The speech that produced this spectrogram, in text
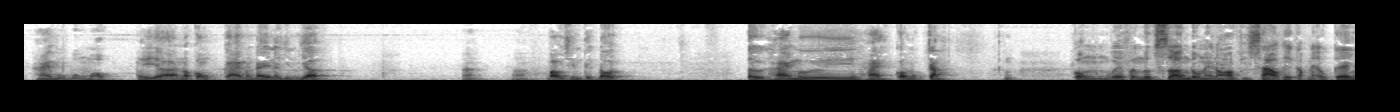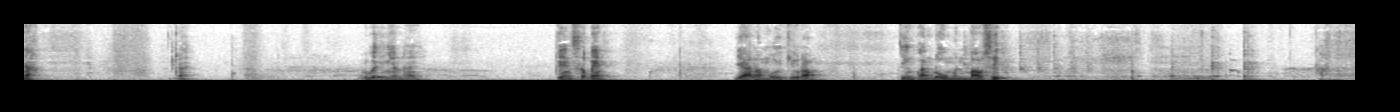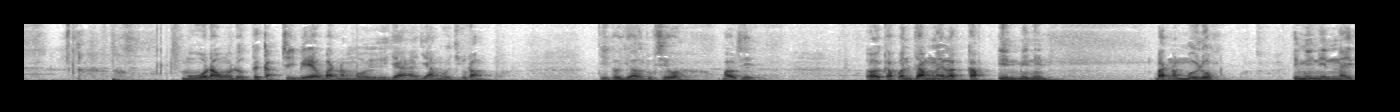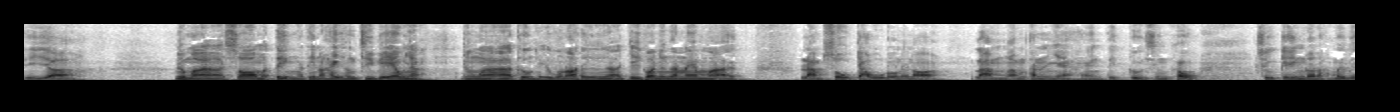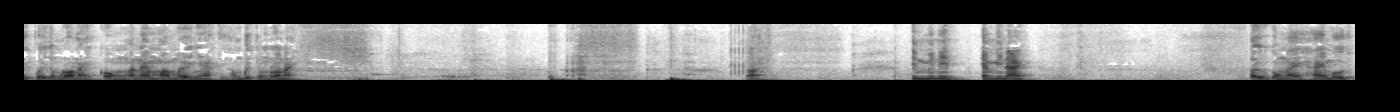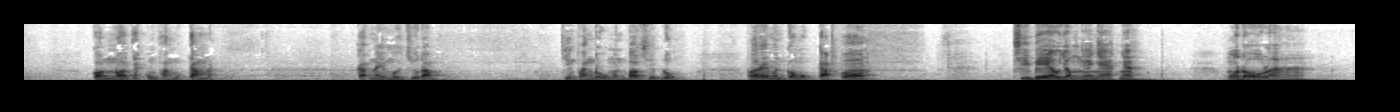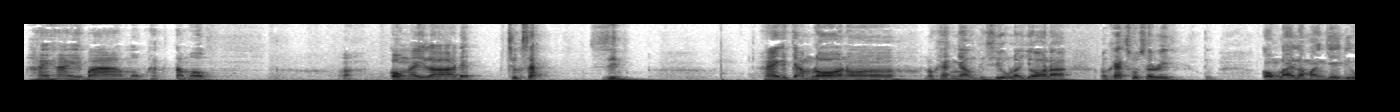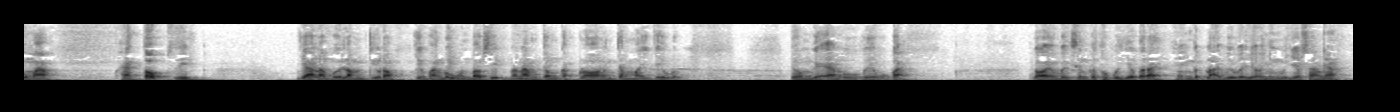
2441 thì à, nó có một cái bên đây nó dính dơ. À, à, bao xin tuyệt đối. Từ 22 con 100 còn về phần nước sơn đâu này nọ phía sau thì cặp này ok nha. Đây. quý vị nhìn thấy. Ken Saben. Giá là 10 triệu đồng. Chuyển khoản đủ mình bao ship. Mua ở đâu mà được cái cặp JBL bán 50 giá giá 10 triệu đồng. Chỉ có giờ chút xíu bao zin. Rồi cặp bên trong này là cặp in minin bán 50 luôn. In minin này thì uh, nếu mà so mà tiếng thì nó hay hơn JBL nha. Nhưng mà thương hiệu của nó thì à, chỉ có những anh em mà làm xô chậu đồ này nọ làm âm thanh nhà hàng tiệc cưới sân khấu sự kiện rồi đó mới biết về dòng lo này. Còn anh em mà mê nhạc thì không biết dòng lo này. Rồi. In Inminin M9 từ con này 20 con nó chắc cũng khoảng 100 rồi. Cặp này 10 triệu đồng. Chuyển khoản đủ mình bao ship luôn. Ở đây mình có một cặp ờ, uh, JBL dòng nghe nhạc nha. Model là 2231H8 ôm. À, con này là đẹp xuất sắc zin. Hai cái chạm lo nó ờ, nó khác nhau tí xíu là do là nó khác số series. Còn lại là màn giấy điều màu. Hát tốt zin giá là 15 triệu đồng. Chuyển khoản đủ mình bao ship. Nó nằm trong cặp lo là trăm mấy triệu được chứ không rẻ đủ về một bạn rồi em việc xin kết thúc video tại đây. Hẹn gặp lại quý vị ở những video sau nha.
